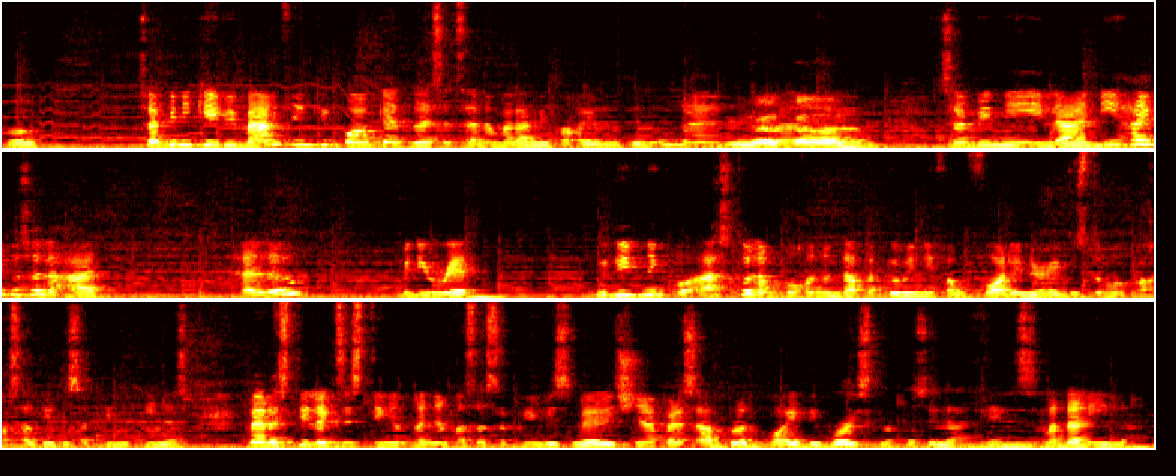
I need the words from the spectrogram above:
Well, sabi ni KB Bang, thank you po, God bless at sana marami pa kayong matulungan. You're welcome. Um, sabi ni Lani, hi po sa lahat. Hello? Mini Red. Good evening po. Ask ko lang po kung anong dapat gawin if ang foreigner ay gusto magpakasal dito sa Pilipinas pero still existing ang kanyang kasal sa previous marriage niya pero sa abroad po ay divorced na po sila. Thanks. Madali lang.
